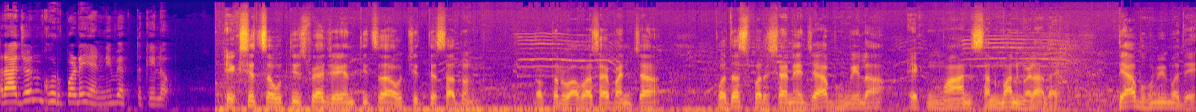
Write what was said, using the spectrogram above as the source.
राजन घोरपडे यांनी व्यक्त केलं. एकशे चौतीसव्या जयंतीचं औचित्य साधून डॉक्टर बाबासाहेबांच्या पदस्पर्शाने ज्या भूमीला एक मान सन्मान मिळाला आहे त्या भूमीमध्ये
